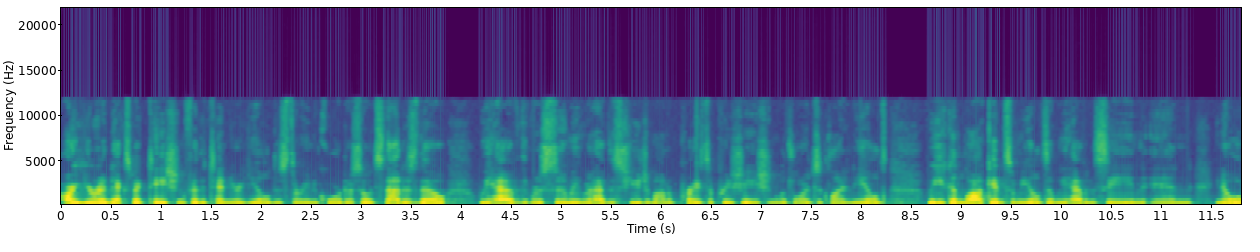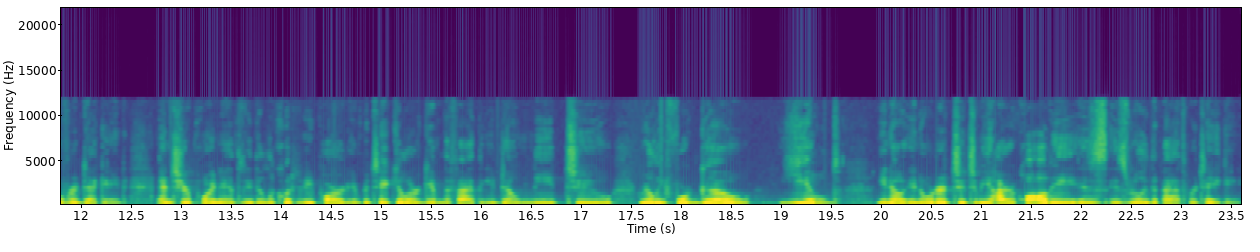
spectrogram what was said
Our year end expectation for the ten year yield is three and a quarter. So it's not as though we have we're assuming we're going to have this huge amount of price appreciation with large decline in yields. But you can lock in some yields that we haven't seen in you know over a decade. And to your point, Anthony, the liquidity part in particular, given the fact that you don't need to really forego yield you know, in order to, to be higher quality is, is really the path we're taking.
